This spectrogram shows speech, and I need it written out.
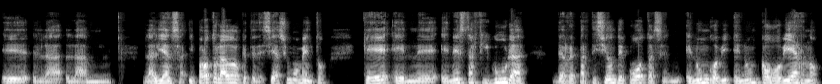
eh, la, alianza. Y por otro lado, lo que te decía hace un momento, que en, eh, esta figura de repartición de cuotas en, un, en un cogobierno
